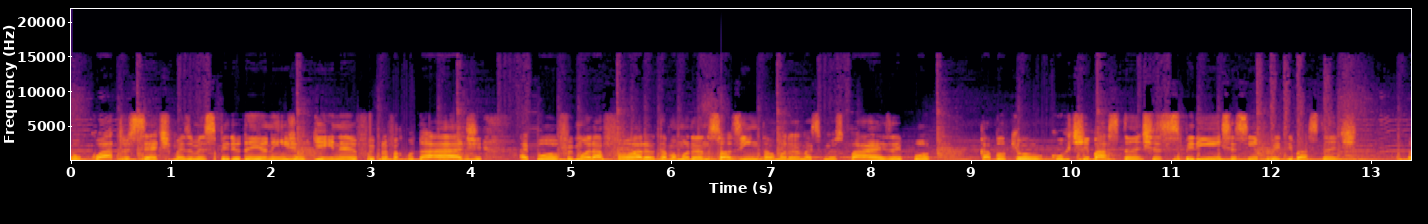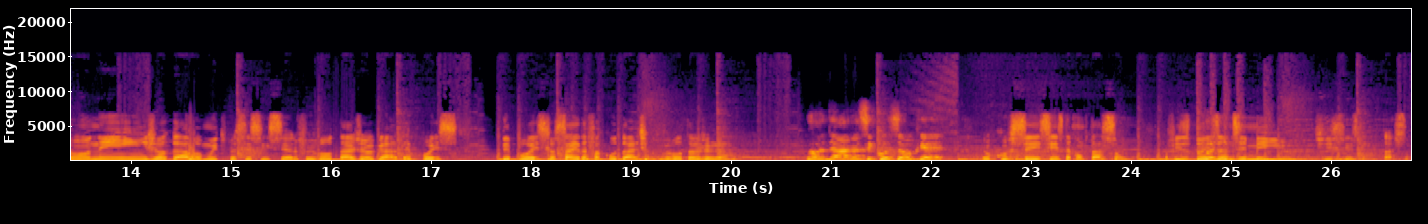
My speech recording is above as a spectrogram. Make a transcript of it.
ou 4, 7, mais ou menos, esse período aí eu nem joguei, né? Eu fui pra faculdade, aí, pô, fui morar fora, eu tava morando sozinho, tava morando mais com meus pais, aí, pô, acabou que eu curti bastante essa experiência, assim, aproveitei bastante. Então eu nem jogava muito, para ser sincero. Fui voltar a jogar depois Depois que eu saí da faculdade, que eu fui voltar a jogar. Pô, da hora, você cursou o quê? Eu cursei ciência da computação. Fiz dois Pode- anos e meio de ciência da computação.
